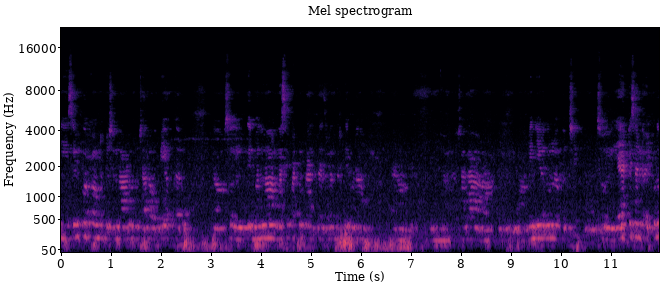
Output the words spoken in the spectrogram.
ఈ సిడి ఫోర్ కౌంట్ మిషన్ రావడం చాలా ఉపయోగకరం. సో దీనివల్ల నర్సీపట్నం ప్రాంత ప్రజలందరికీ కూడా చాలా వినియోగంలోకి వచ్చి సో ఈ ఏఆర్టీ సెంటర్ ఎప్పుడు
